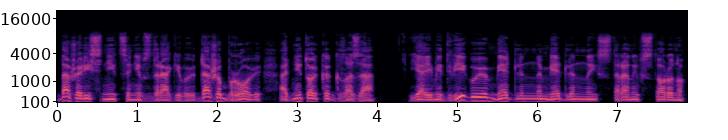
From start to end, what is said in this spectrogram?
даже ресницы не вздрагивают, даже брови, одни только глаза — я ими двигаю медленно-медленно из стороны в сторону,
